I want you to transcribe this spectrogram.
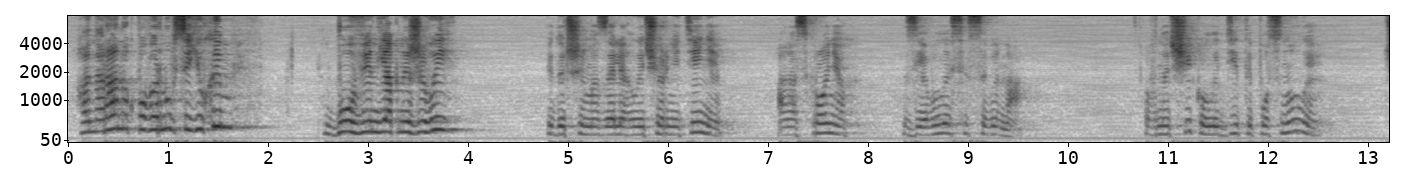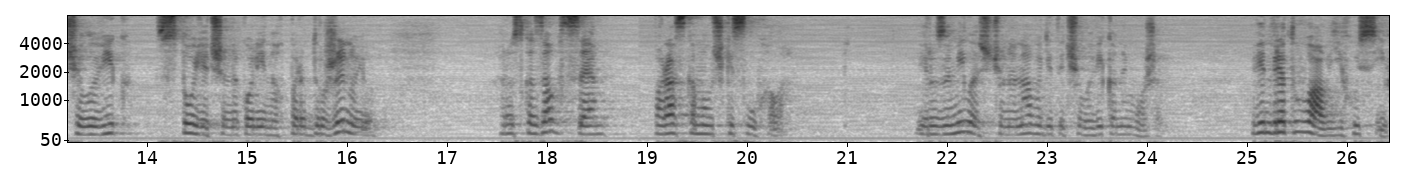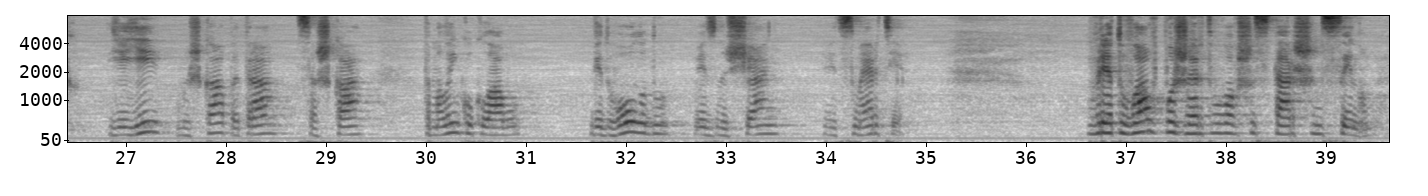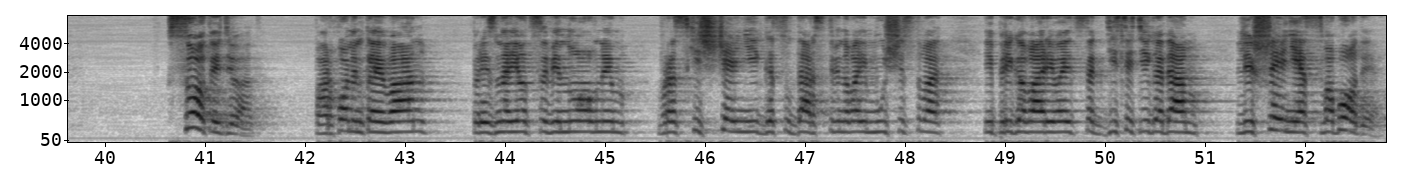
А на ранок повернувся Юхим. Був він як неживий. Під очима залягли чорні тіні, а на скронях з'явилася сивина. Вночі, коли діти поснули, чоловік, стоячи на колінах перед дружиною, розказав все. Параска мовчки слухала і розуміла, що ненавидіти чоловіка не може. Він врятував їх усіх її, Мишка, Петра, Сашка та маленьку клаву від голоду, від знущань, від смерті. Врятував, пожертвувавши старшим сином. Суд идет. Пархоменко Иван признается виновным в расхищении государственного имущества и приговаривается к десяти годам лишения свободи.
